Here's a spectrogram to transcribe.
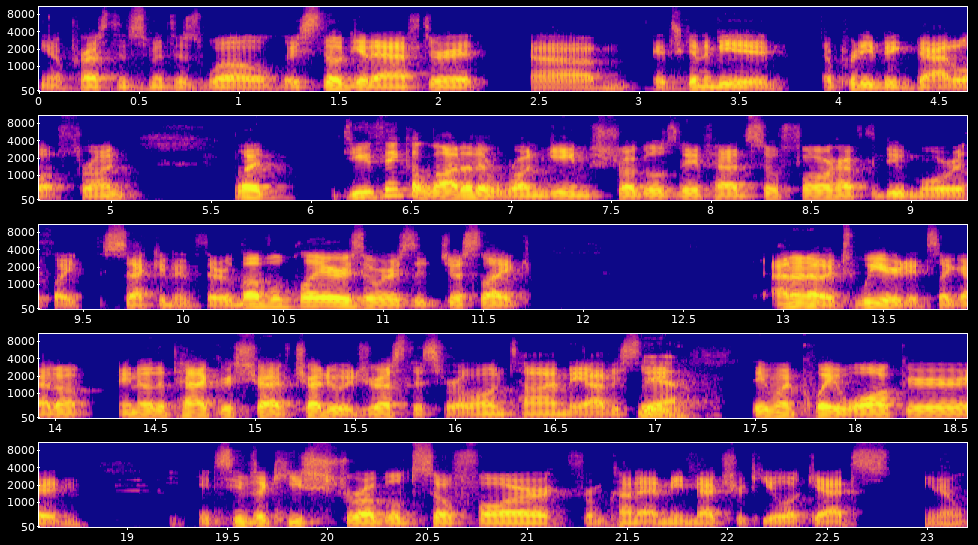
you know, Preston Smith as well. They still get after it. Um, it's going to be a, a pretty big battle up front. But do you think a lot of the run game struggles they've had so far have to do more with like the second and third level players, or is it just like I don't know. It's weird. It's like I don't. I know the Packers try, have tried to address this for a long time. They obviously yeah. they went Quay Walker, and it seems like he's struggled so far from kind of any metric you look at. You know,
